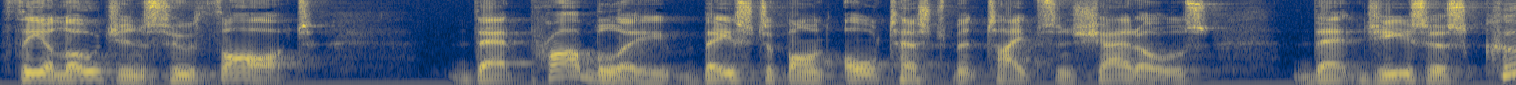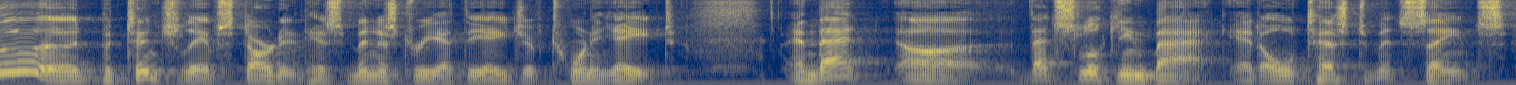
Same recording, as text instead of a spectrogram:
theologians who thought that probably, based upon Old Testament types and shadows, that Jesus could potentially have started his ministry at the age of 28. And that, uh, that's looking back at Old Testament saints.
